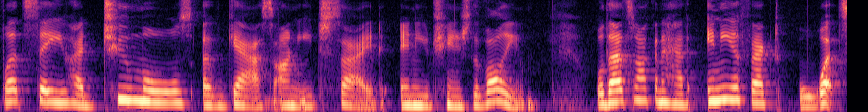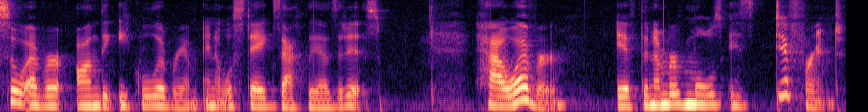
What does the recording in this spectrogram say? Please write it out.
let's say you had two moles of gas on each side and you change the volume. Well, that's not going to have any effect whatsoever on the equilibrium and it will stay exactly as it is. However, if the number of moles is different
